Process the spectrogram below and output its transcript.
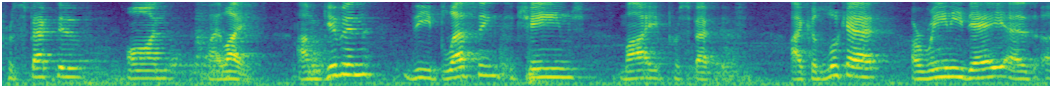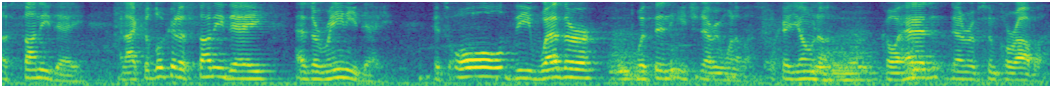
perspective on my life. I'm given the blessing to change my perspective. I could look at a rainy day as a sunny day, and I could look at a sunny day as a rainy day. It's all the weather within each and every one of us. Okay, Yona, go ahead, then Reb Simcha Rabba.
